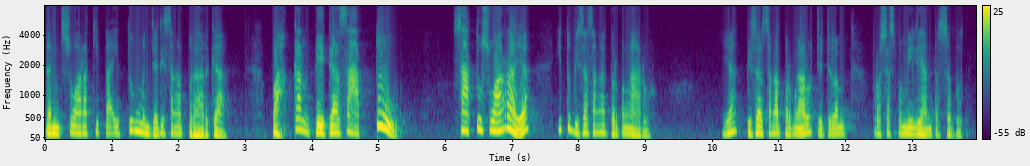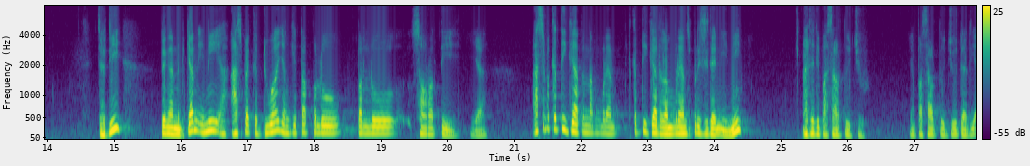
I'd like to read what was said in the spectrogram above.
dan suara kita itu menjadi sangat berharga. Bahkan beda satu, satu suara ya, itu bisa sangat berpengaruh. Ya, bisa sangat berpengaruh di dalam proses pemilihan tersebut. Jadi dengan demikian ini aspek kedua yang kita perlu perlu soroti ya. Aspek ketiga tentang pemilihan ketiga dalam pemilihan presiden ini ada di pasal 7. Ya pasal 7 dari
